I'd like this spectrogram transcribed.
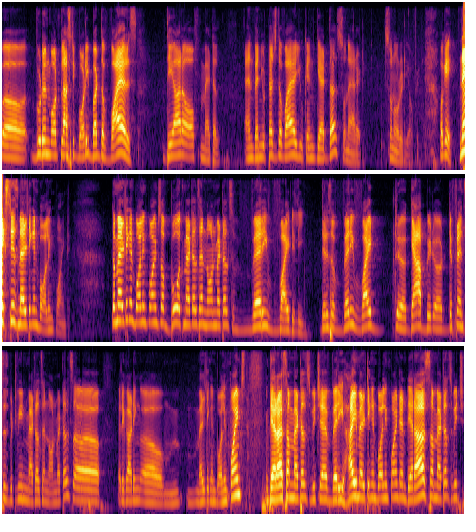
uh, wooden or plastic body but the wires they are of metal. And when you touch the wire you can get the sonority sonority of it. Okay next is melting and boiling point. The melting and boiling points of both metals and non-metals vary widely. There is a very wide uh, gap uh, differences between metals and non-metals uh, regarding uh, melting and boiling points. There are some metals which have very high melting and boiling point and there are some metals which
